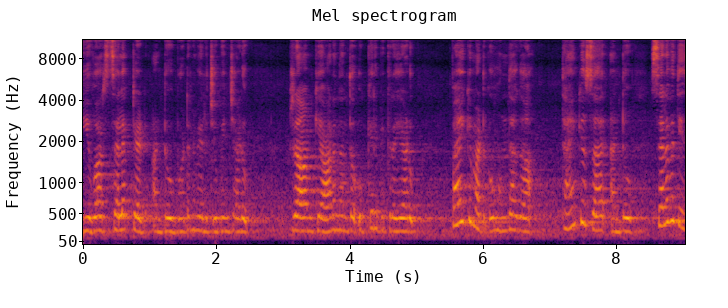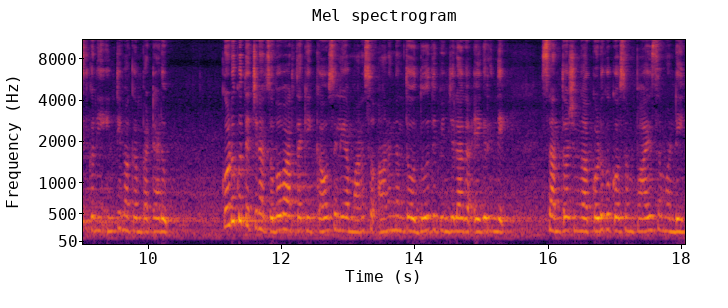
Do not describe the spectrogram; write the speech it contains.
యు ఆర్ సెలెక్టెడ్ అంటూ బొటనవేలు చూపించాడు. రామ్కి ఆనందంతో ఉక్కిరి బిక్కిరయ్యాడు పైకి మటుకు హుందాగా థ్యాంక్ యూ సార్ అంటూ సెలవు తీసుకుని ఇంటి మకం పట్టాడు. కొడుకు తెచ్చిన శుభవార్తకి కౌసల్య మనసు ఆనందంతో దూది పింజలాగా ఎగిరింది. సంతోషంగా కొడుకు కోసం పాయసం వండి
